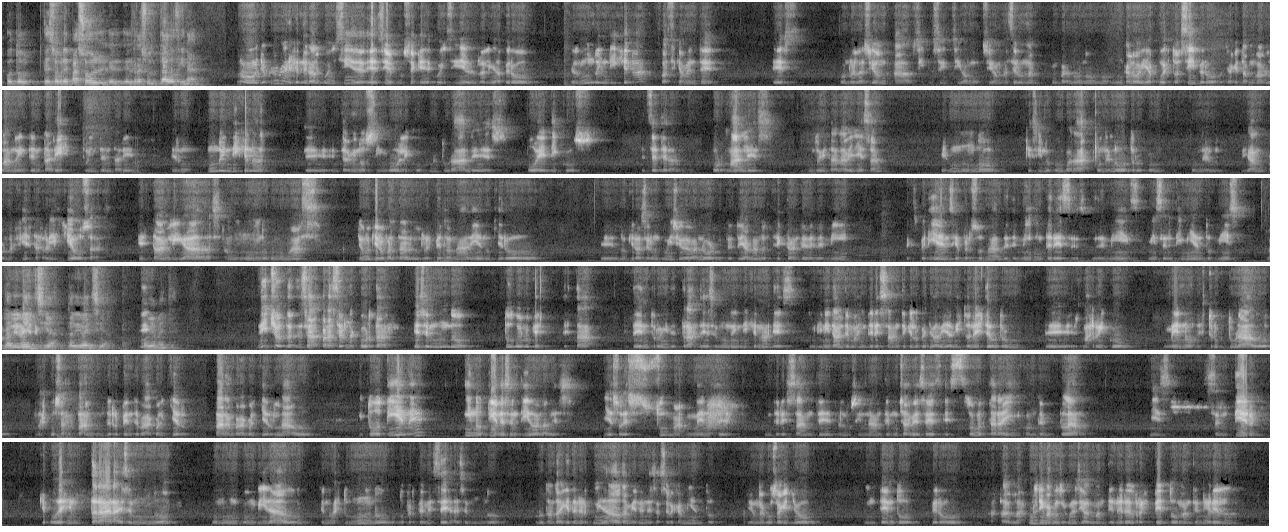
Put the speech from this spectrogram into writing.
o te sobrepasó el, el, resultado final. No, yo creo que en general coincide, es decir, no sé qué es coincidir en realidad, pero el mundo indígena básicamente es con relación a si, si, vamos, si vamos a hacer una comparación, no, no, nunca lo había puesto así, pero ya que estamos hablando, intentaré, lo intentaré. El mundo indígena, eh, en términos simbólicos, culturales, poéticos, etcétera, formales, desde el punto de vista de la belleza, es un mundo que si lo comparas con el otro, con, con el, digamos, con las fiestas religiosas están ligadas a un mundo como más... Yo no quiero faltar el respeto a nadie, no quiero, eh, no quiero hacer un juicio de valor, te estoy hablando estrictamente desde mi experiencia personal, desde mis intereses, desde mis, mis sentimientos, mis... La vivencia, la vivencia, obviamente. Dicho, o sea, para hacerla corta, ese mundo, todo lo que está dentro y detrás de ese mundo indígena es infinitamente más interesante que lo que yo había visto en este otro mundo. Eh, más rico, menos estructurado, las cosas van de repente para cualquier, paran para cualquier lado, y todo tiene y no tiene sentido a la vez. Y eso es sumamente interesante, alucinante. Muchas veces es solo estar ahí y contemplar y sentir que podés entrar a ese mundo como un convidado, que no es tu mundo, no perteneces a ese mundo. Por lo tanto hay que tener cuidado también en ese acercamiento. Es una cosa que yo intento, pero hasta las últimas consecuencias, mantener el respeto, mantener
